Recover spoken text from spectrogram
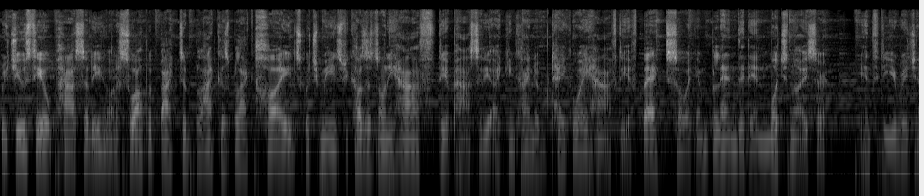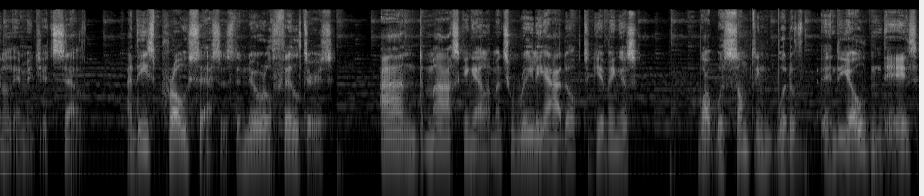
reduce the opacity. I'm going to swap it back to black because black hides, which means because it's only half the opacity, I can kind of take away half the effect so I can blend it in much nicer into the original image itself. And these processes, the neural filters and the masking elements really add up to giving us what was something would have in the olden days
